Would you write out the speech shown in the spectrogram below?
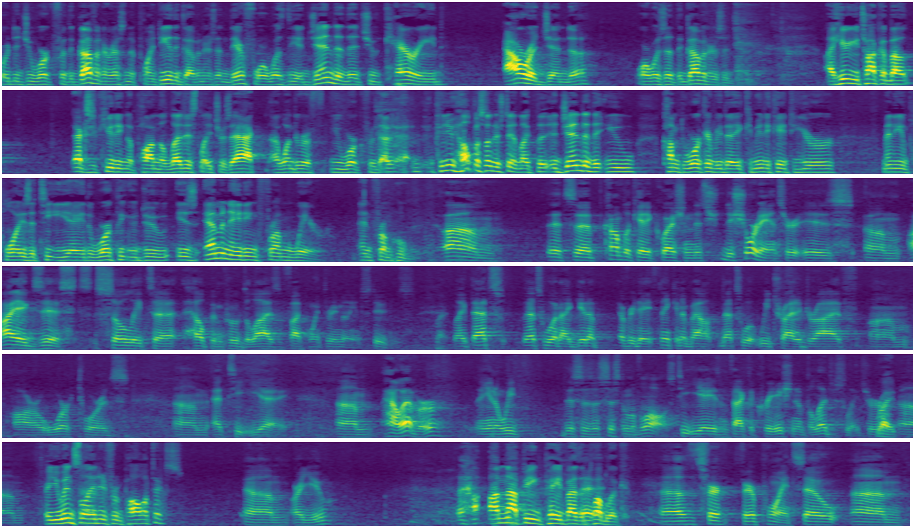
Or did you work for the governor as an appointee of the governors? And therefore, was the agenda that you carried our agenda, or was it the governor's agenda? I hear you talk about executing upon the legislature's act. I wonder if you work for that. Can you help us understand, like the agenda that you come to work every day, communicate to your many employees at TEA, the work that you do, is emanating from where and from whom? Um, it's a complicated question. The, sh- the short answer is um, I exist solely to help improve the lives of 5.3 million students. Right. Like that's that's what I get up every day thinking about. That's what we try to drive um, our work towards um, at TEA. Um, however, you know we this is a system of laws. TEA is in fact a creation of the legislature. Right. Um, are you insulated uh, from politics? Um, are you? I'm not being paid by the public. Uh, that's fair. Fair point. So um,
